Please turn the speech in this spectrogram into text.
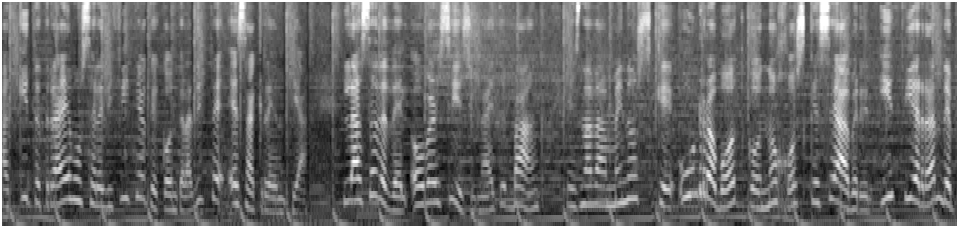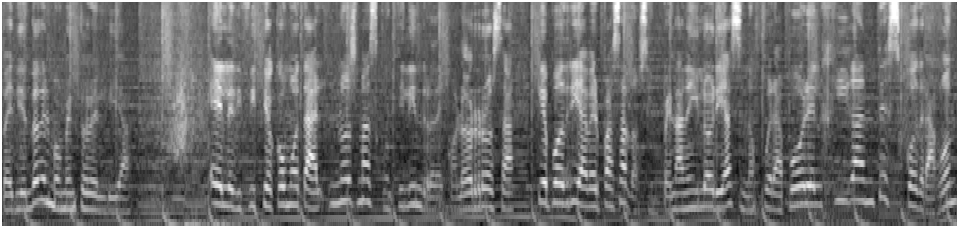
aquí te traemos el edificio que contradice esa creencia. La sede del Overseas United Bank es nada menos que un robot con ojos que se abren y cierran dependiendo del momento del día. El edificio como tal no es más que un cilindro de color rosa que podría haber pasado sin pena ni gloria si no fuera por el gigantesco dragón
